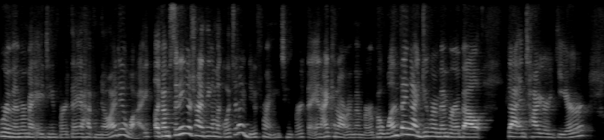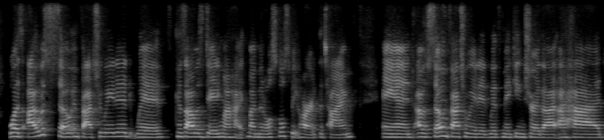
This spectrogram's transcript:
remember my 18th birthday. I have no idea why. Like I'm sitting here trying to think, I'm like, what did I do for my 18th birthday? And I cannot remember. But one thing I do remember about that entire year was I was so infatuated with because I was dating my high, my middle school sweetheart at the time. And I was so infatuated with making sure that I had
